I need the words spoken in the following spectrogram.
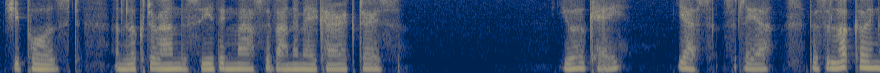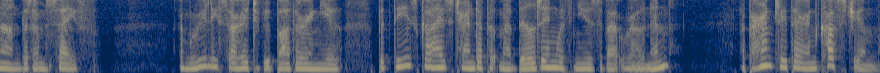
She paused and looked around the seething mass of anime characters. You okay? Yes, said Leah. There's a lot going on, but I'm safe. I'm really sorry to be bothering you, but these guys turned up at my building with news about Ronan. Apparently, they're in costume.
